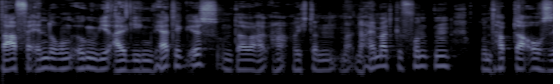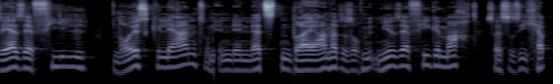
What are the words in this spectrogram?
da Veränderung irgendwie allgegenwärtig ist und da habe ich dann eine Heimat gefunden und habe da auch sehr, sehr viel Neues gelernt und in den letzten drei Jahren hat es auch mit mir sehr viel gemacht. Das heißt, also ich habe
